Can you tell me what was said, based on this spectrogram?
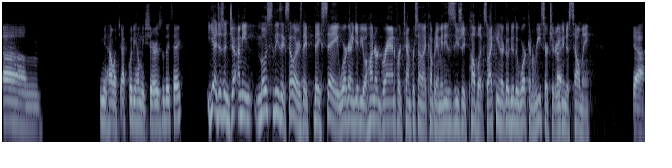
Um, you mean how much equity? How many shares do they take? Yeah, just in. I mean, most of these accelerators they they say we're going to give you a hundred grand for ten percent of that company. I mean, this is usually public, so I can either go do the work and research it, or right. you can just tell me. Yeah.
